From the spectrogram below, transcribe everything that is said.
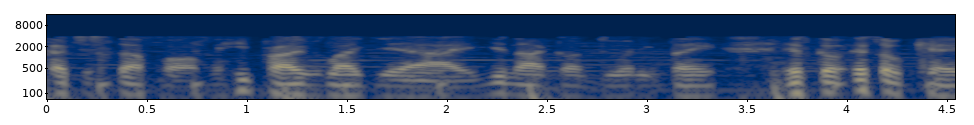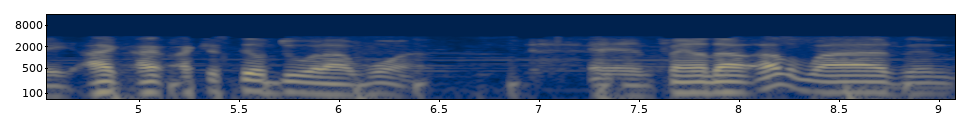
cut your stuff off. And he probably was like, yeah, right, you're not gonna do anything. It's go, it's okay. I, I I can still do what I want. And found out otherwise, and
